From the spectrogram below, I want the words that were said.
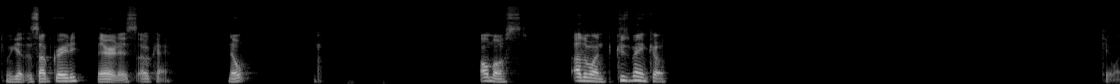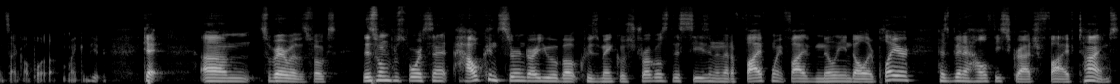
Can we get this up, Grady? There it is. Okay. Nope. Almost. Other one, Kuzmenko. Okay, one sec. I'll pull it up on my computer. Okay. Um, so bear with us, folks. This one from Sportsnet. How concerned are you about Kuzmenko's struggles this season and that a $5.5 million player has been a healthy scratch five times?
